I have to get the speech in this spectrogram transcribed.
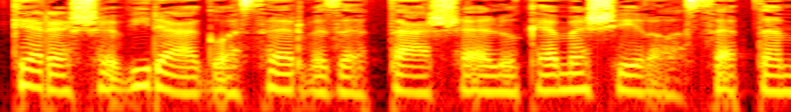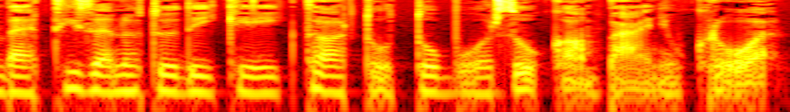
Kerese Virága szervezett társelnöke mesél a szeptember 15-ig tartó toborzó kampányukról.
